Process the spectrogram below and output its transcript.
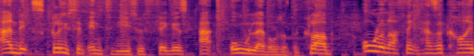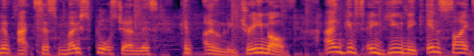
and exclusive interviews with figures at all levels of the club, All or Nothing has a kind of access most sports journalists can only dream of, and gives a unique insight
